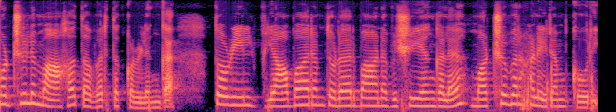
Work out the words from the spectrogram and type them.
முற்றிலுமாக தவிர்த்து கொள்ளுங்க. தொழில் வியாபாரம் தொடர்பான விஷயங்களை மற்றவர்களிடம் கூறி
